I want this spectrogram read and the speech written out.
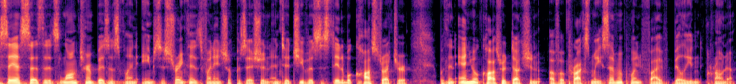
SAS says that its long term business plan aims to strengthen its financial position and to achieve a sustainable cost structure with an annual cost reduction of approximately 7.5 billion krona.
